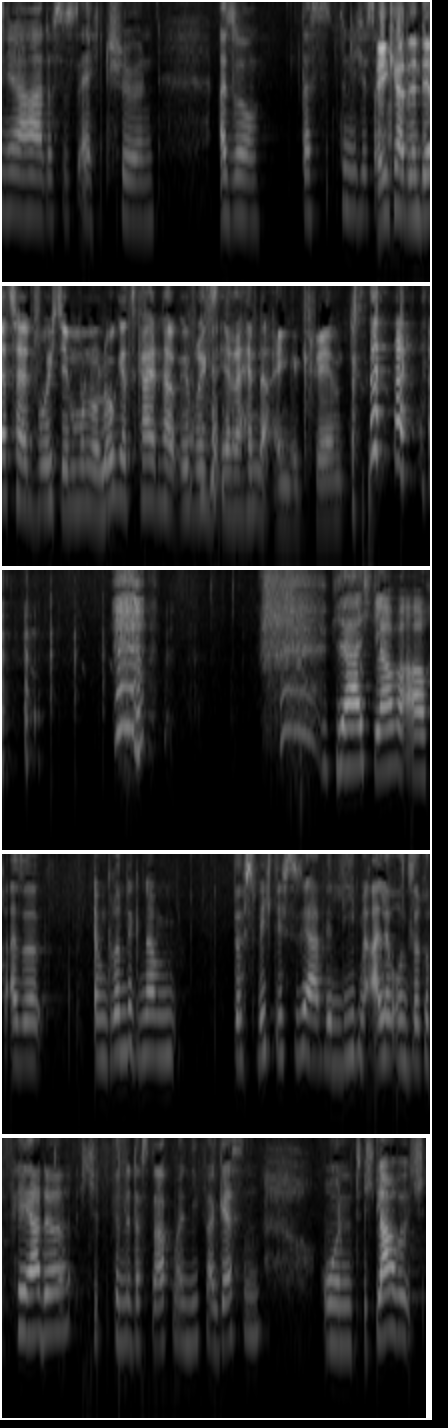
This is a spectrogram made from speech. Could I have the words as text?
Ja, das ist echt schön. Also das finde ich ist auch. Enke hat in der Zeit, wo ich den Monolog jetzt gehalten habe, übrigens ihre Hände eingecremt. ja, ich glaube auch. Also im Grunde genommen, das Wichtigste ja, wir lieben alle unsere Pferde. Ich finde, das darf man nie vergessen. Und ich glaube, ich,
